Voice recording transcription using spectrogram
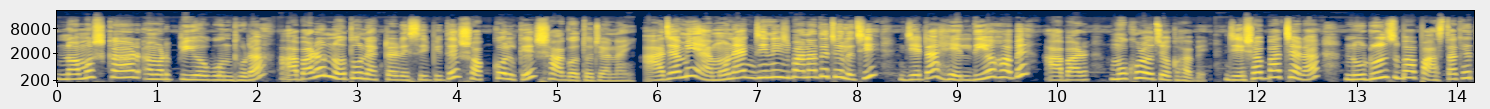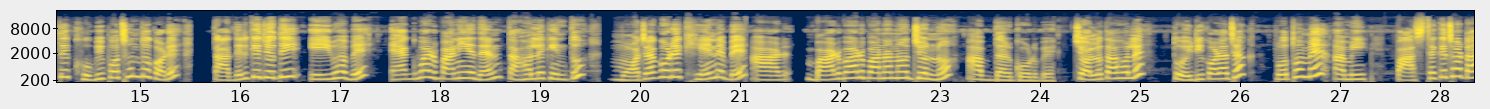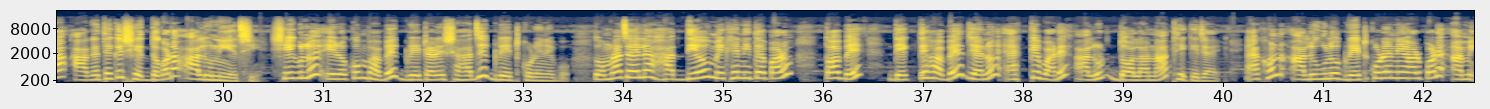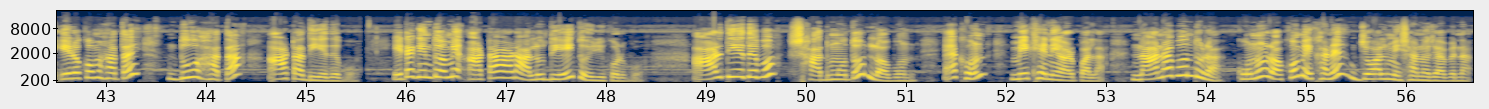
নমস্কার, আমার প্রিয় বন্ধুরা। আবারও নতুন একটা রেসিপিতে সকলকে স্বাগত জানাই। আজ আমি এমন এক জিনিস বানাতে চলেছি, যেটা হেলদিও হবে, আবার মুখরোচক হবে। যেসব বাচ্চারা নুডলস বা পাস্তা খেতে খুবই পছন্দ করে, তাদেরকে যদি এইভাবে একবার বানিয়ে দেন, তাহলে কিন্তু মজা করে খেয়ে নেবে আর বারবার বানানোর জন্য আবদার করবে। চলো তাহলে তৈরি করা যাক। প্রথমে আমি পাঁচ থেকে ছটা, আগে থেকে সেদ্ধ করা আলু নিয়েছি। সেগুলো এরকমভাবে গ্রেটারের সাহায্যে গ্রেট করে নেব। তোমরা চাইলে হাত দিয়েও মেখে নিতে পারো, তবে দেখতে হবে যেন একেবারে আলুর দলা না থেকে যায়। এখন আলুগুলো গ্রেট করে নেওয়ার পরে আমি এরকম হাতায় দু হাতা আটা দিয়ে দেব। এটা কিন্তু আমি আটা আর আলু দিয়েই তৈরি করব। আর দিয়ে দেব স্বাদ মতো লবণ। এখন মেখে নেওয়ার পালা। না না বন্ধুরা, কোনো রকম এখানে জল মেশানো যাবে না।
